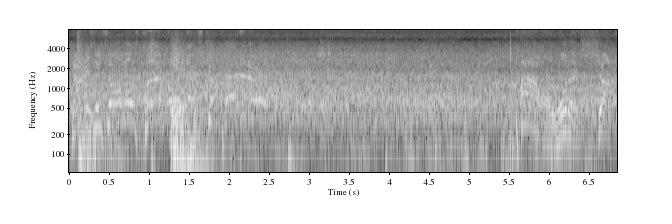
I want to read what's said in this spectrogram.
Guys, it's almost time for the next competitor. Pow, what a shot.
